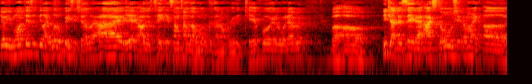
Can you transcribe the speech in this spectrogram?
"Yo, you want this?" It'd be like little basic shit. I'm like, "Alright, yeah, I'll just take it." Sometimes I won't because I don't really care for it or whatever. But uh, he tried to say that I stole shit. I'm like, uh,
